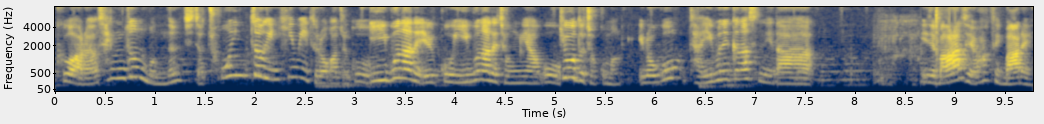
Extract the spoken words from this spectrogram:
그거 알아요? 생존 본능? 진짜 초인적인 힘이 들어가지고 2분 안에 읽고 2분 안에 정리하고 키워드 적고 막 이러고 자 2분이 끝났습니다. 이제 말하세요 학생 말해.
